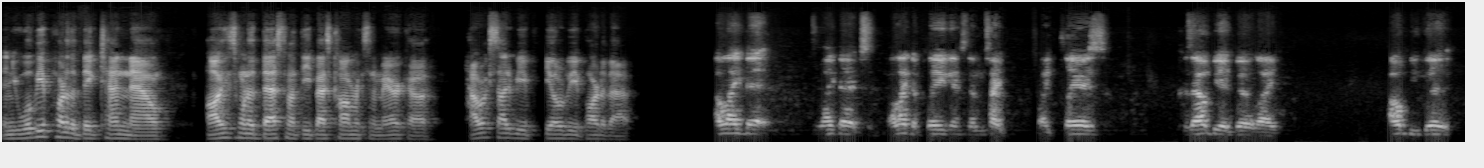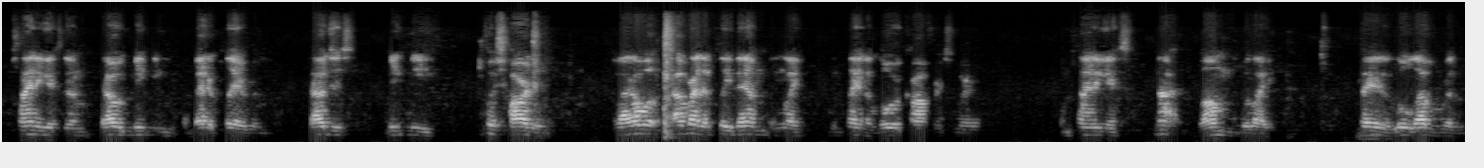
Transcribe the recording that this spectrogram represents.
And you will be a part of the Big Ten now. Obviously, one of the best, not the best conference in America. How excited to be able to be a part of that? I like that I like that. I like to play against them type like players because that would be a good like. I would be good playing against them. That would make me a better player. Really. That would just make me push harder. Like I would, I'd rather play them than like than playing a lower conference where I'm playing against not bums but like playing at a low level. Really,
